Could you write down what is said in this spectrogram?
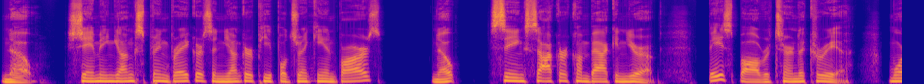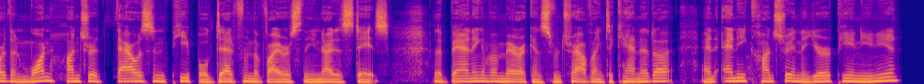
No. Shaming young spring breakers and younger people drinking in bars? Nope. Seeing soccer come back in Europe. Baseball return to Korea more than 100,000 people dead from the virus in the United States, the banning of Americans from traveling to Canada and any country in the European Union.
